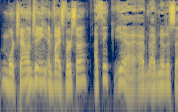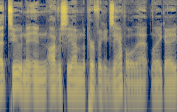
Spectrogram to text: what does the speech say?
more challenging you- and vice versa? I think yeah, I've I've noticed that too, and and obviously I'm the perfect example of that. Like I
